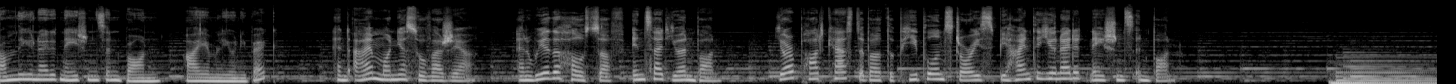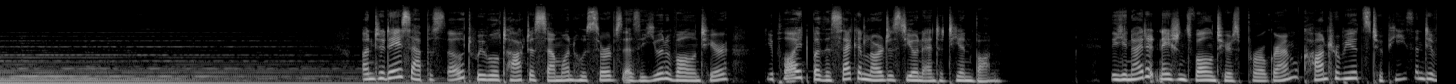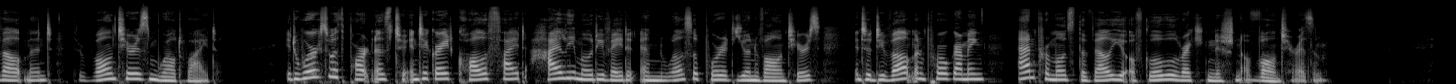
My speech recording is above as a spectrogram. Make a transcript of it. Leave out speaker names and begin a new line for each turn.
From the United Nations in Bonn, I am Leonie Beck.
And I'm Monia Sauvager, and we are the hosts of Inside UN Bonn, your podcast about the people and stories behind the United Nations in Bonn. On today's episode, we will talk to someone who serves as a UN volunteer deployed by the second largest UN entity in Bonn. The United Nations Volunteers Program contributes to peace and development through volunteerism worldwide. It works with partners to integrate qualified, highly motivated, and well supported UN volunteers into development programming and promotes the value of global recognition of volunteerism.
